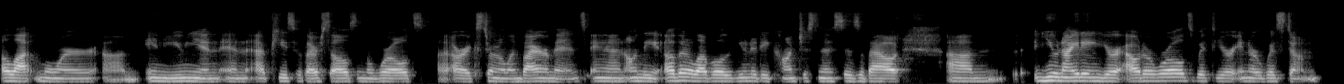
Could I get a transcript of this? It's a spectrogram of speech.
a lot more um, in union and at peace with ourselves and the world, uh, our external environment. And on the other level, unity consciousness is about um, uniting your outer world with your inner wisdom,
